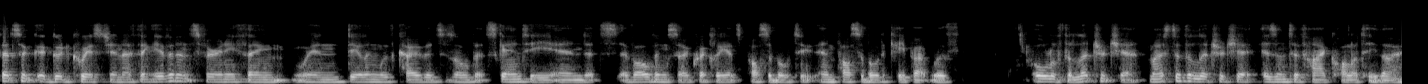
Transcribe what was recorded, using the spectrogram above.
that's a, good question. I think evidence for anything when dealing with COVID is a little bit scanty, and it's evolving so quickly. It's possible to impossible to keep up with all of the literature. Most of the literature isn't of high quality, though.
